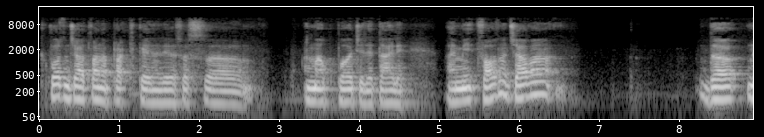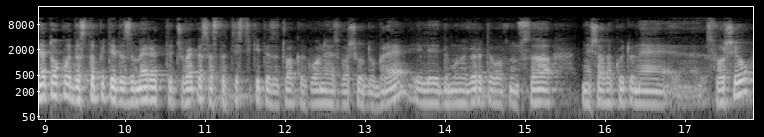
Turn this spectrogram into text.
Какво означава това на практика и нали, с а, малко повече детайли? Ами, това означава да не толкова да стъпите и да замеряте човека с статистиките за това какво не е свършил добре или да му навирате в носа нещата, които не е свършил,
